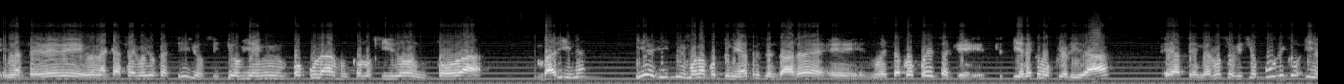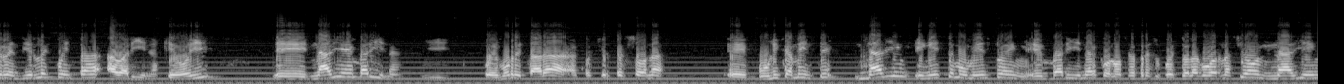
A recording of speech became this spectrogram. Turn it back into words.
en la sede de, la Casa de Goyo Castillo, un sitio bien popular, muy conocido en toda Barinas, y allí tuvimos la oportunidad de presentar nuestra propuesta que, tiene como prioridad atender los servicios públicos y rendirles cuentas a Barinas, que hoy nadie en Barinas, y podemos retar a, cualquier persona eh, públicamente. Nadie en este momento en, en Barina conoce el presupuesto de la gobernación, nadie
